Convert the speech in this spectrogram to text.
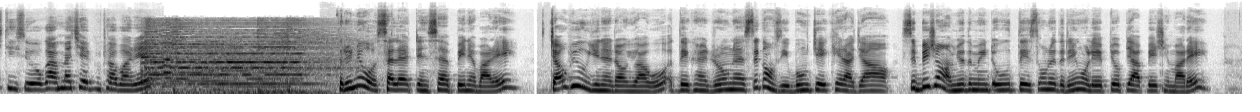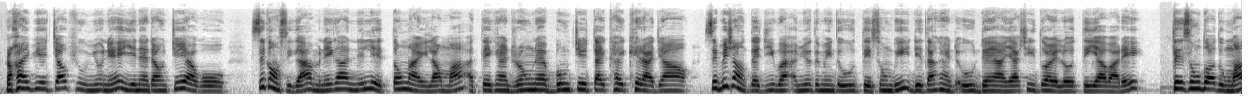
HDCO ကမှတ်ချက်ပြုထားပါတယ်။သတင်းတွေကိုဆက်လက်တင်ဆက်ပေးနေပါတယ်။ကြောက်ဖြူရင်နံတောင်ရွာကိုအသေးခံဒရုန်းနဲ့စစ်ကောင်စီဘုံကျဲခဲ့တာကြောင့်စစ်ပေးချောင်အမျိုးသမီးတဦးသေဆုံးတဲ့သတင်းကိုလည်းပြောပြပေးချင်ပါတယ်။ရခိုင်ပြည်ကြောက်ဖြူမြို့နယ်ရင်နံတောင်ကျေးရွာကို စစ်ကောင်စီကမနေ့ကနေ့လယ်3နာရီလောက်မှာအသေးခံဒရုန်းနဲ့ဘုံကျဲတိုက်ခိုက်ခဲ့တာကြောင့်စစ်ပေးချောင်တက်ကြီးပိုင်းအမျိုးသမီးတဦးသေဆုံးပြီးဒေသခံတဦးဒဏ်ရာရရှိသွားတယ်လို့သိရပါတယ်။သေဆုံးသွားသူမှာ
